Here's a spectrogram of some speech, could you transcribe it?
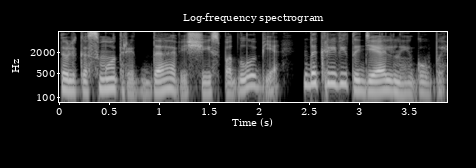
только смотрит давяще из-под лобья, да кривит идеальные губы.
